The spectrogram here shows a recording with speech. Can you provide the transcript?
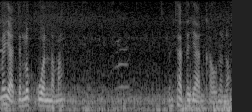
ไม่อยากจะรบกวนหรอมั้งสัญชาตญาณเขาเนอะเนาะ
